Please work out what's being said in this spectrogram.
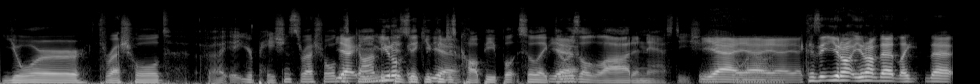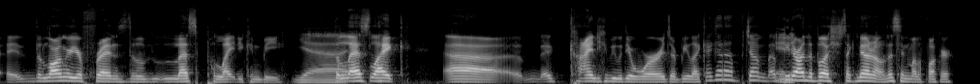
your threshold. Uh, your patience threshold Yeah, is gone you because like you can just call people. So like there was a lot of nasty shit. Yeah, yeah, on. yeah, yeah. Because you don't you don't have that like that. The longer you're friends, the less polite you can be. Yeah, The less like uh kind you can be with your words, or be like, I gotta jump, beat And- her on the bush. It's like, no, no, listen, motherfucker.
